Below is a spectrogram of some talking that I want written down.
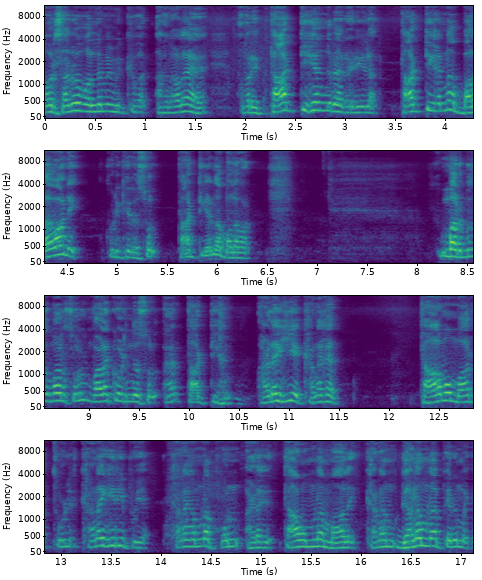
அவர் சர்வ வல்லமை மிக்கவர். அதனால அவரை தாட்டிகங்கிறார் அடியிலார் தாட்டிகன்னா பலவானை குறிக்கிற சொல். தாட்டிகன்னா பலவான். ரொம்ப அற்புதமான சொல் வழக்கொழிந்த சொல். தாட்டிகன் அழகிய கனக தாமம் ஆர்த்தொழில் கனகிரி புய கனகம்னா பொன் அழகு. தாமம்னா மாலை. கணம் கணம்னா பெருமை.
